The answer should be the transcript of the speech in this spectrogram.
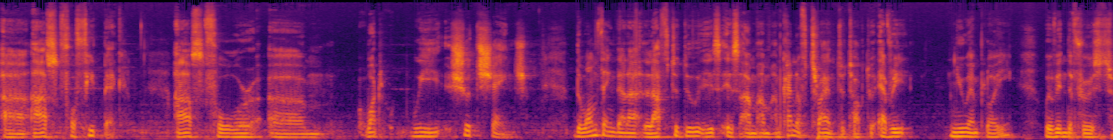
Uh, ask for feedback ask for um, what we should change. The one thing that I love to do is, is I'm, I'm, I'm kind of trying to talk to every new employee within the first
